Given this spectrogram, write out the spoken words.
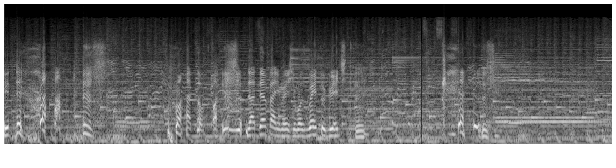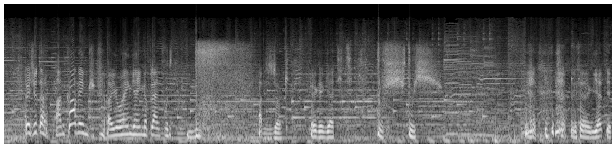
It. what the fuck? That death animation was way too glitched. Shooter, I'm coming! Are you hanging a plant food? I'm just joking. You can get it. Tush, tush. get it.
